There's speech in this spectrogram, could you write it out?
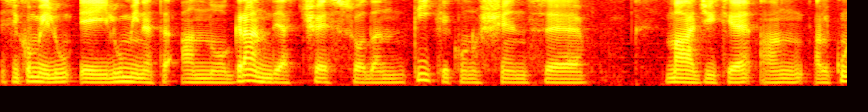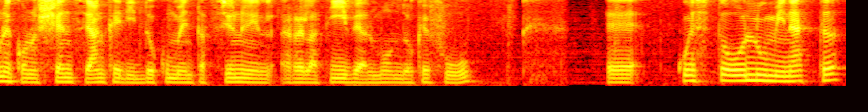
e siccome i, i Luminet hanno grande accesso ad antiche conoscenze magiche, an- alcune conoscenze anche di documentazioni relative al mondo che fu, eh, questo Luminet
